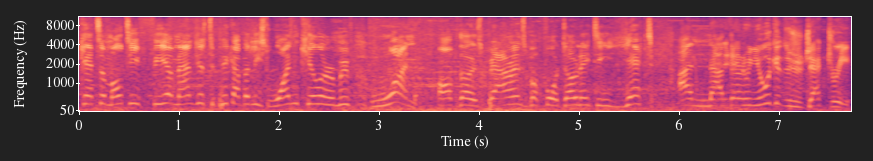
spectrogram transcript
gets a multi-fear, manages to pick up at least one kill and remove one of those Barons before donating yet another. And when you look at the trajectory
